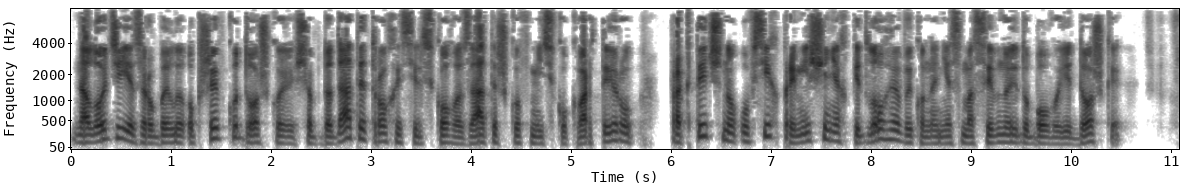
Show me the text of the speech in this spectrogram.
На лоджії зробили обшивку дошкою, щоб додати трохи сільського затишку в міську квартиру. Практично у всіх приміщеннях підлоги виконані з масивної дубової дошки, в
